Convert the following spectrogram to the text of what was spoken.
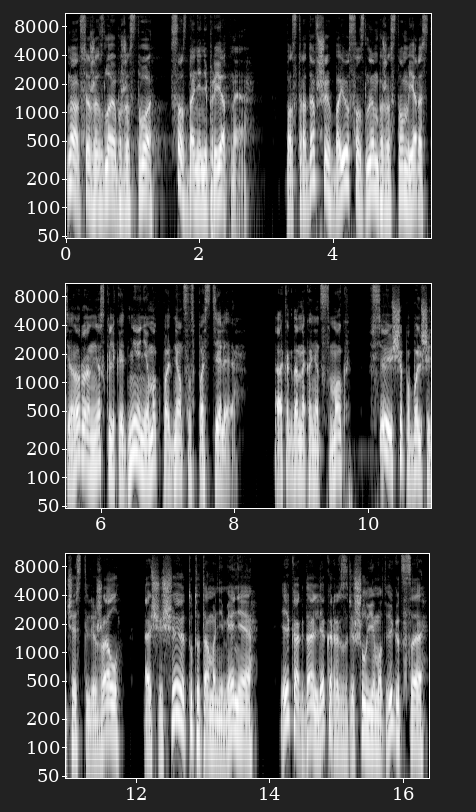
но все же злое божество – создание неприятное. Пострадавший в бою со злым божеством ярости Роран несколько дней не мог подняться с постели. А когда наконец смог, все еще по большей части лежал, ощущая тут и там онемение, и когда лекарь разрешил ему двигаться,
